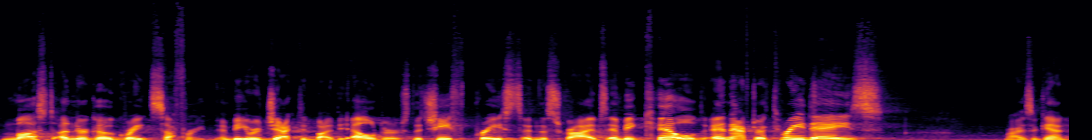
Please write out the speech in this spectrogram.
must undergo great suffering and be rejected by the elders, the chief priests, and the scribes, and be killed, and after three days, rise again.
